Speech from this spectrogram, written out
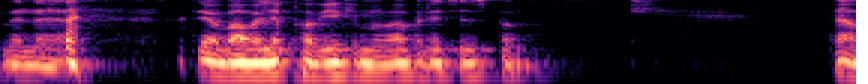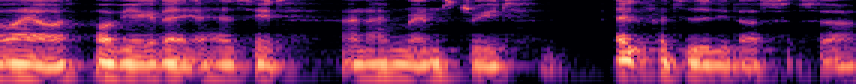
Men uh, det var bare, lidt påvirket man var på det tidspunkt. Der var jeg også påvirket af, jeg havde set A Nightmare on Elm Street alt for tidligt også, så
